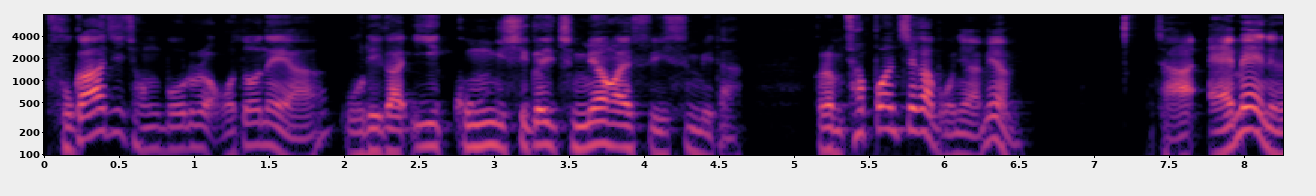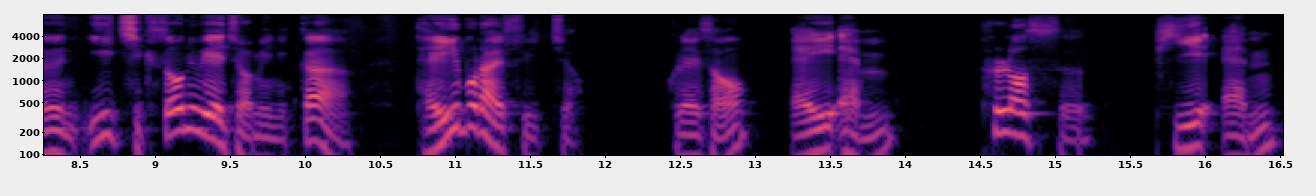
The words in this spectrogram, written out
두 가지 정보를 얻어내야 우리가 이 공식을 증명할 수 있습니다. 그럼 첫 번째가 뭐냐면 자, mn은 이 직선 위의 점이니까 대입을 할 수 있죠. 그래서 am 플러스 bn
